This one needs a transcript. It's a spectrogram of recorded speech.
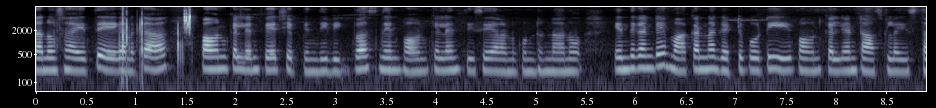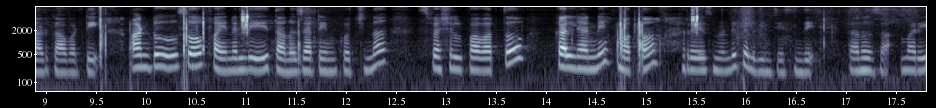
ధనుష అయితే కనుక పవన్ కళ్యాణ్ పేరు చెప్పింది. బిగ్ బాస్ నేను పవన్ కళ్యాణ్ తీసేయాలనుకుంటున్నాను. ఎందుకంటే మాకన్నా గట్టి పోటీ పవన్ కళ్యాణ్ టాస్క్లో ఇస్తాడు కాబట్టి అంటూ సో ఫైనల్లీ తనుజ టీంకి వచ్చిన స్పెషల్ పవర్తో కళ్యాణ్ని మొత్తం రేస్ నుండి తొలగించేసింది. తనుజ. మరి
